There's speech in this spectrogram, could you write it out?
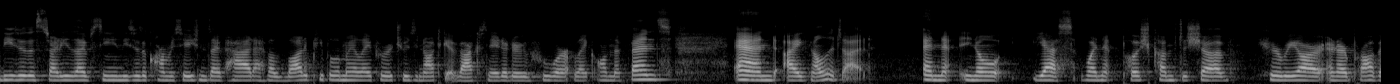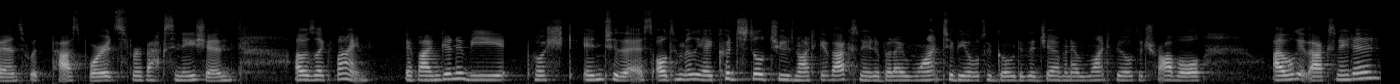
These are the studies I've seen, these are the conversations I've had. I have a lot of people in my life who are choosing not to get vaccinated or who are like on the fence, and I acknowledge that. And you know, yes, when push comes to shove, here we are in our province with passports for vaccinations. I was like, fine. If I'm going to be pushed into this. Ultimately, I could still choose not to get vaccinated, but I want to be able to go to the gym and I want to be able to travel. I will get vaccinated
